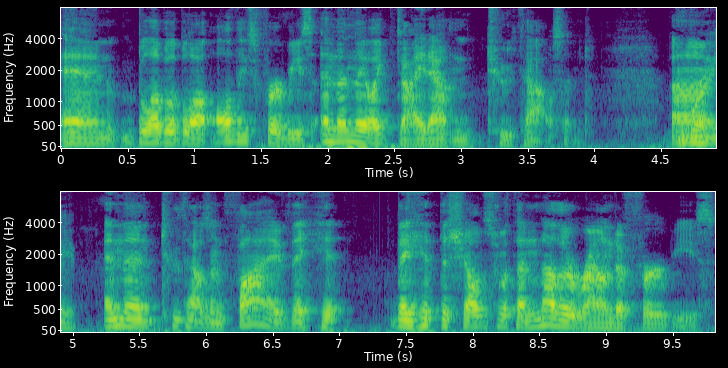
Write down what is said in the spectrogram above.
and blah blah blah, all these Furbies. And then they like died out in 2000. Um, Right. And then 2005, they hit they hit the shelves with another round of Furbies,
